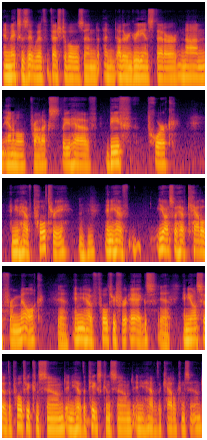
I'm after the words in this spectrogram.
and mixes it with vegetables and, and other ingredients that are non animal products. So you have beef, pork, and you have poultry Mm-hmm. And you have you also have cattle for milk. Yeah. And you have poultry for eggs. Yeah. And you also have the poultry consumed, and you have the pigs consumed, and you have the cattle consumed,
